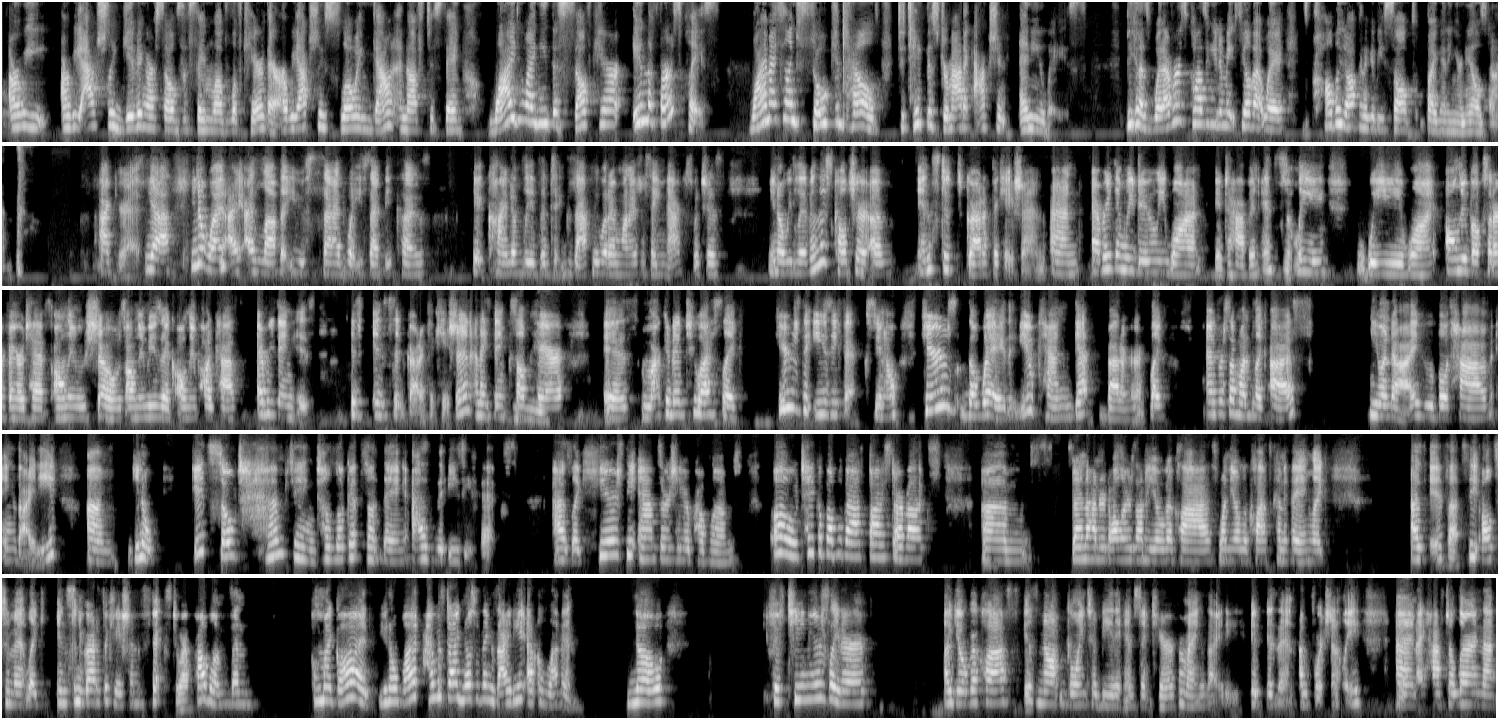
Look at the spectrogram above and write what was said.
are we are we actually giving ourselves the same level of care there? Are we actually slowing down enough to say why do i need this self-care in the first place? Why am i feeling so compelled to take this dramatic action anyways? Because whatever is causing you to make feel that way is probably not going to be solved by getting your nails done. Accurate. Yeah. You know what? I, I love that you said what you said because it kind of leads into exactly what I wanted to say next, which is, you know, we live in this culture of instant gratification and everything we do we want it to happen instantly. We want all new books at our fingertips all new shows all new music all new podcasts. Everything is is instant gratification and i think mm-hmm. self-care is marketed to us like here's the easy fix you know? Here's the way that you can get better. Like and for someone like us you and I, who both have anxiety, um, you know, it's so tempting to look at something as the easy fix, as like, here's the answer to your problems. Oh, take a bubble bath, buy Starbucks, um, spend a hundred dollars on a yoga class, one yoga class kind of thing. Like, as if that's the ultimate, like, instant gratification fix to our problems. And oh my God, you know what? I was diagnosed with anxiety at 11. No 15 years later, a yoga class is not going to be the instant cure for my anxiety. It isn't, unfortunately. Yeah. And I have to learn that,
